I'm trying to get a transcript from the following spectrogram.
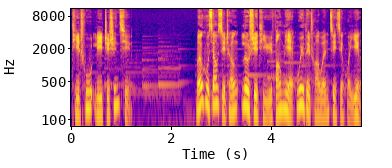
提出离职申请。门户消息称，乐视体育方面未对传闻进行回应，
